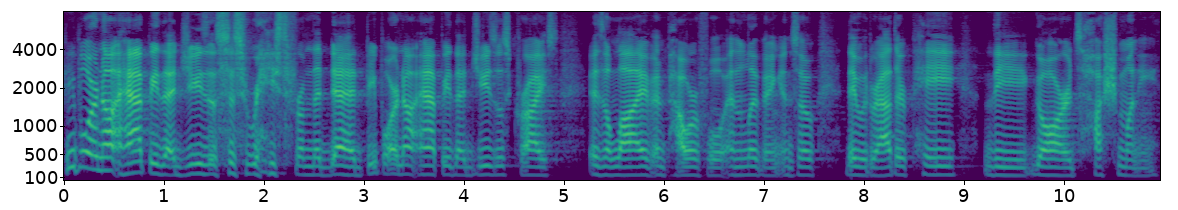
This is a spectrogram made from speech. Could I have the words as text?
People are not happy that Jesus is raised from the dead. People are not happy that Jesus Christ is alive and powerful and living. And so they would rather pay the guards hush money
